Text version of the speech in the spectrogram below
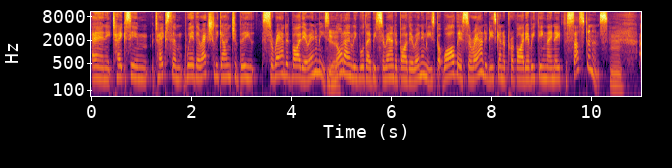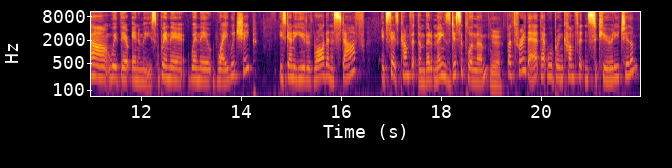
and it takes him takes them where they're actually going to be surrounded by their enemies. Yeah. Not only will they be surrounded by their enemies, but while they're surrounded, he's going to provide everything they need for sustenance mm. uh, with their enemies. When they're when they're wayward sheep, he's going to use a rod and a staff it says comfort them, but it means discipline them. Yeah. But through that, that will bring comfort and security to them.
